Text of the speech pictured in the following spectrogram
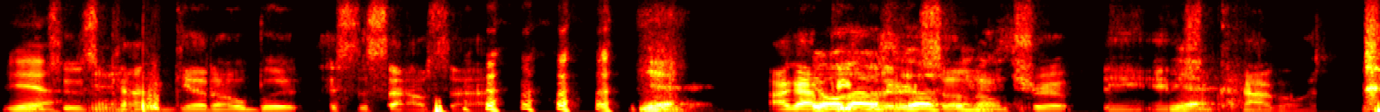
Yeah. Which is Yeah. kind of ghetto, but it's the South Side. Yeah. I got Yeah, well, that people was the there, so thing don't is- trip in, in Yeah. Chicago.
